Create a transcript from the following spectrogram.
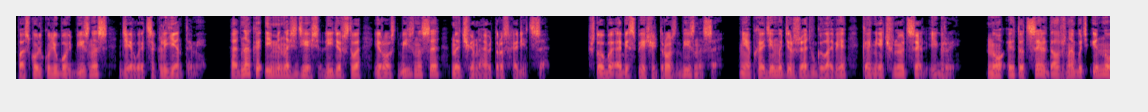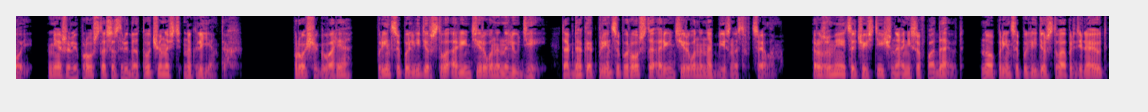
поскольку любой бизнес делается клиентами. Однако именно здесь лидерство и рост бизнеса начинают расходиться. Чтобы обеспечить рост бизнеса, необходимо держать в голове конечную цель игры. Но эта цель должна быть иной, нежели просто сосредоточенность на клиентах. Проще говоря, принципы лидерства ориентированы на людей, тогда как принципы роста ориентированы на бизнес в целом. Разумеется, частично они совпадают, но принципы лидерства определяют,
